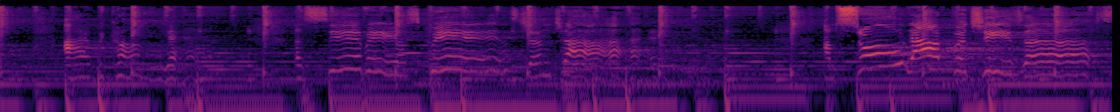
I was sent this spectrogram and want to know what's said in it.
I become, yeah, a serious Christian child. I'm sold out for Jesus.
